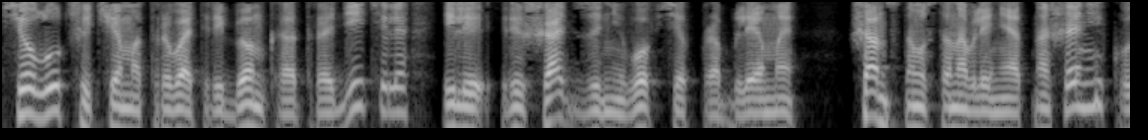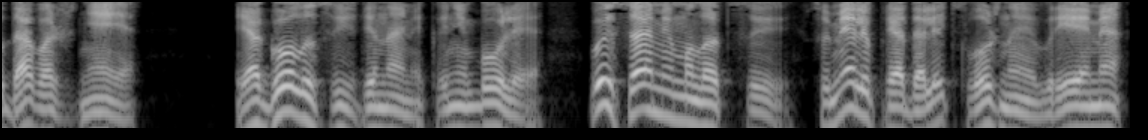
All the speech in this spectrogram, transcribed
Все лучше, чем отрывать ребенка от родителя или решать за него все проблемы. Шанс на восстановление отношений куда важнее. Я голос из динамика, не более. Вы сами молодцы, сумели преодолеть сложное время.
